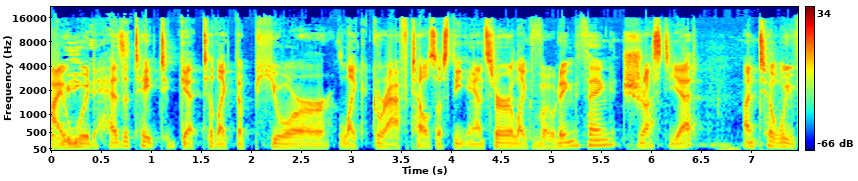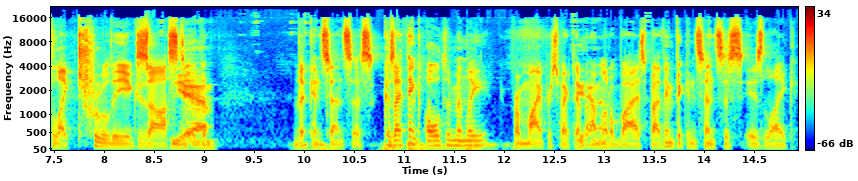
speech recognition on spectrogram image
I week. would hesitate to get to like the pure like graph tells us the answer like voting thing just yet until we've like truly exhausted Yeah. the consensus. Because I think ultimately, from my perspective, I'm a little biased, but I think the consensus is like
